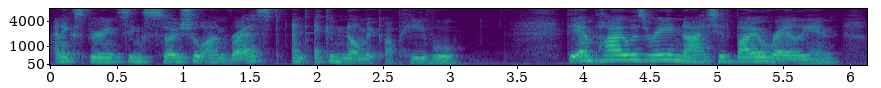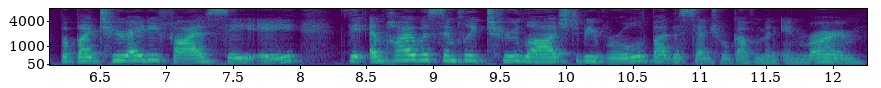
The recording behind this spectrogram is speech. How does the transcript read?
and experiencing social unrest and economic upheaval. The empire was reunited by Aurelian, but by 285 CE, the empire was simply too large to be ruled by the central government in Rome.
